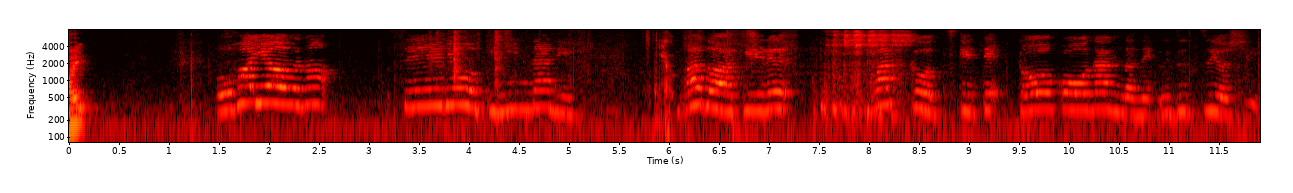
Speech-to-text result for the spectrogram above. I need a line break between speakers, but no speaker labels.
はい。おはようの清涼気になり窓開ける。マスクをつけて登校なんだね。うずつよし。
